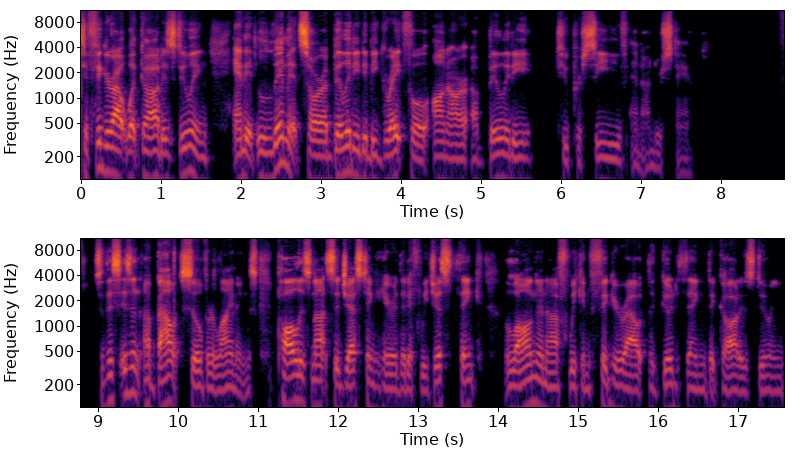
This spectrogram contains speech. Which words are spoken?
to figure out what God is doing. And it limits our ability to be grateful on our ability to perceive and understand. So, this isn't about silver linings. Paul is not suggesting here that if we just think long enough, we can figure out the good thing that God is doing,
